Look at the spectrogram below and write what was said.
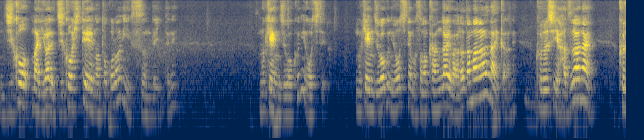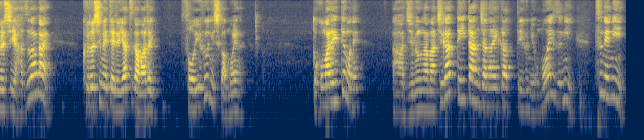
自己、まあ、いわゆる自己否定のところに進んでいってね。無間地獄に落ちている無間地獄に落ちてもその考えは改まらないからね。苦しいはずはない。苦しいはずはない。苦しめてるやつが悪い。そういうふうにしか思えない。どこまで行ってもねああ自分が間違っていたんじゃないかっていうふうに思えずに常に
